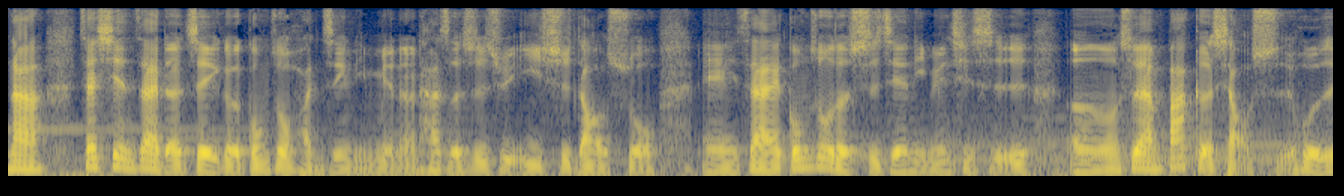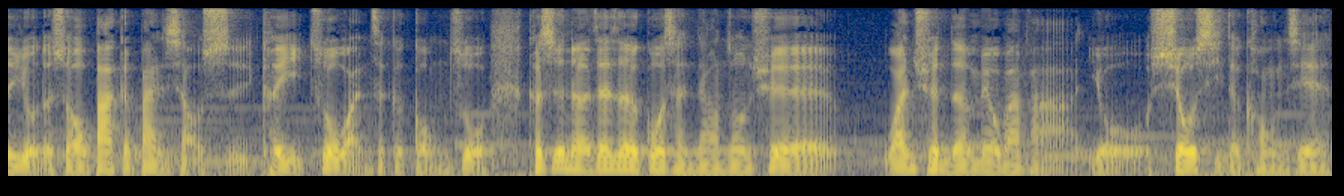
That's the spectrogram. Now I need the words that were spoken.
那在现在的这个工作环境里面呢，他则是去意识到说，诶，在工作的时间里面，其实呃虽然八个小时或者是有的时候八个半小时可以做完这个工作，可是呢，在这个过程当中却。完全的没有办法有休息的空间，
